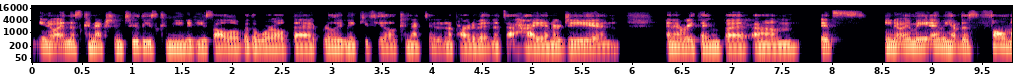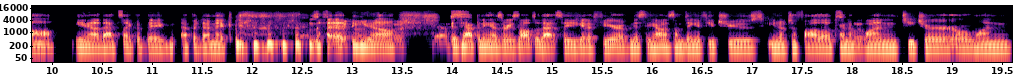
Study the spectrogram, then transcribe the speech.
you know, and this connection to these communities all over the world that really make you feel connected and a part of it. And it's at high energy and and everything. But um, it's you know, and we and we have this FOMO, you know, that's like a big epidemic that, you know, yes. is happening as a result of that. So you get a fear of missing out on something if you choose, you know, to follow Absolutely. kind of one teacher or one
